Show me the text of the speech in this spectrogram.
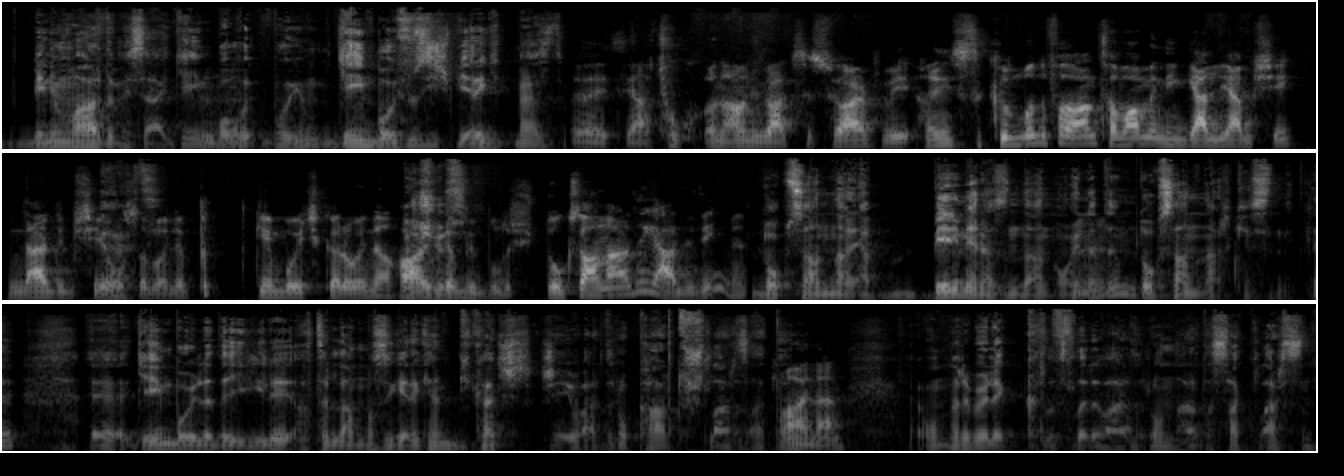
benim vardı mesela Game Boy, Boy'um. Game Boy'suz hiçbir yere gitmezdim. Evet ya çok önemli bir aksesuar ve hani sıkılmanı falan tamamen engelleyen bir şey. Nerede bir şey Evet. olsa böyle pıt Game Boy çıkar oyna harika Açıyorsun. bir buluş. 90'larda geldi değil mi? 90'lar ya benim en azından oynadığım 90'lar kesinlikle. Ee, Game Boy'la da ilgili hatırlanması gereken birkaç şey vardır. O kartuşlar zaten. Aynen. Onları böyle kılıfları vardır. Onları da saklarsın.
